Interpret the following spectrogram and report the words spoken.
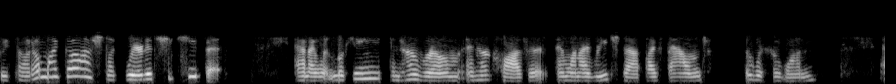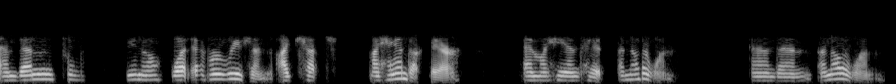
we thought, Oh my gosh, like where did she keep it? And I went looking in her room, in her closet, and when I reached up, I found the wicker one. And then, for, you know, whatever reason, I kept my hand up there, and my hand hit another one, and then another one,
